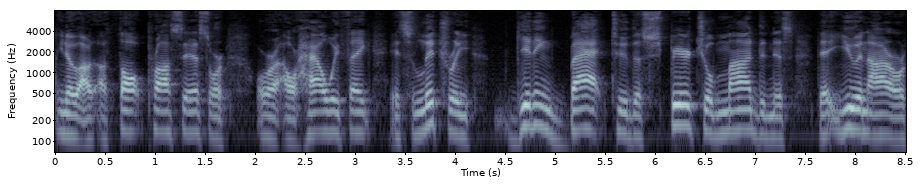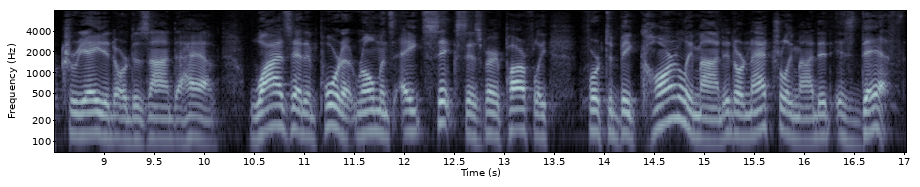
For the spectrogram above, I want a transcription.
you know, a, a thought process or, or, or how we think. It's literally getting back to the spiritual mindedness that you and I are created or designed to have. Why is that important? Romans 8 6 says very powerfully, For to be carnally minded or naturally minded is death,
